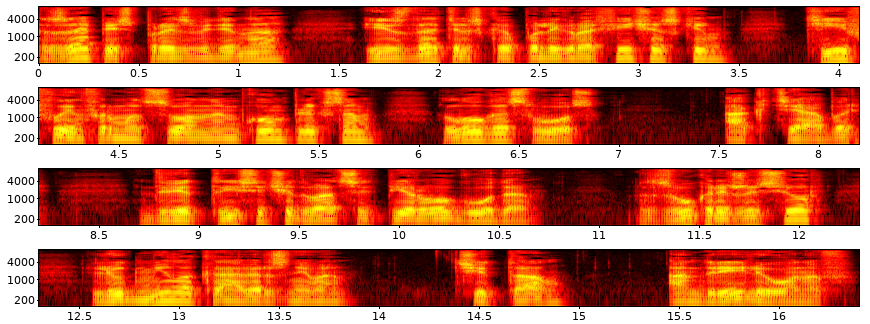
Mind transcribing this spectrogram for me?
Запись произведена издательско-полиграфическим тифлоинформационным комплексом «Логос ВОЗ». Октябрь 2021 года. Звукорежиссер Людмила Каверзнева. Читал Андрей Леонов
